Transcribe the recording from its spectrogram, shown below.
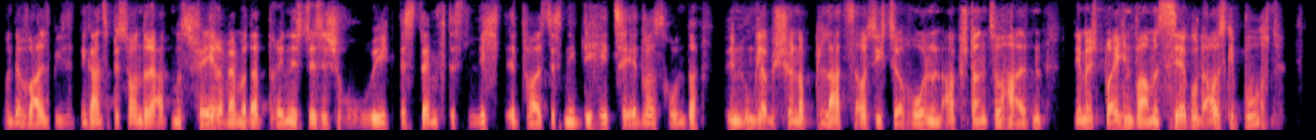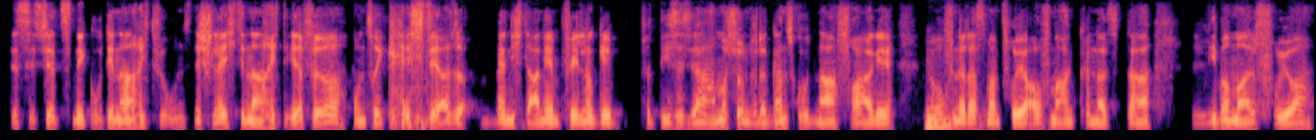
Und der Wald bietet eine ganz besondere Atmosphäre, wenn man da drin ist. Das ist ruhig, das dämpft das Licht etwas, das nimmt die Hitze etwas runter. Ein unglaublich schöner Platz, aus sich zu erholen und Abstand zu halten. Dementsprechend waren wir sehr gut ausgebucht. Das ist jetzt eine gute Nachricht für uns, eine schlechte Nachricht eher für unsere Gäste. Also wenn ich da eine Empfehlung gebe, für dieses Jahr haben wir schon wieder ganz gut Nachfrage. Wir mhm. hoffen ja, dass wir früher aufmachen können, als da lieber mal früher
